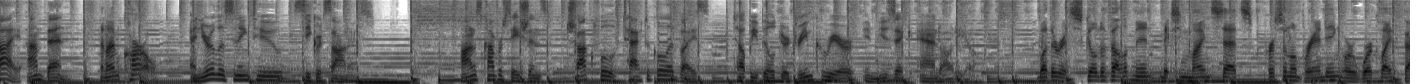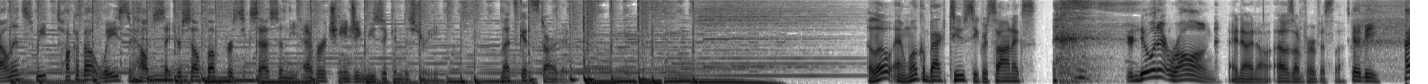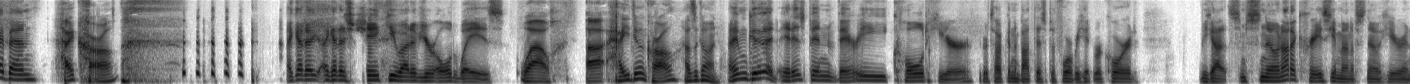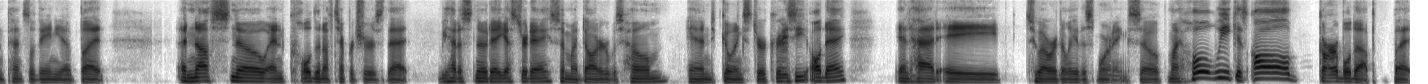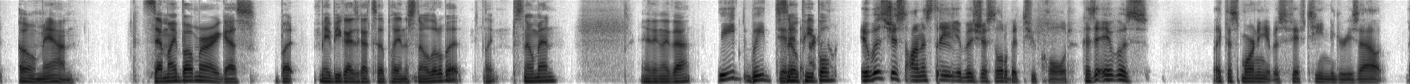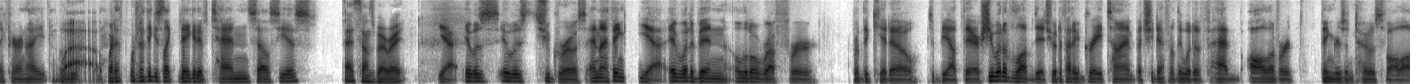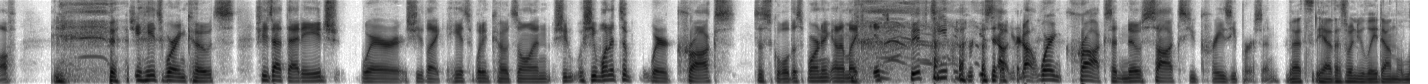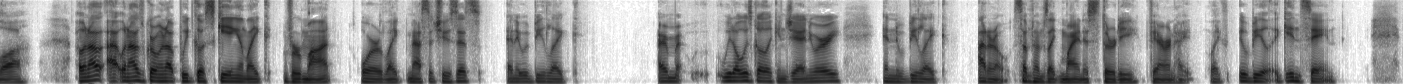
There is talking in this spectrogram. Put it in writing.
Hi, I'm Ben, And I'm Carl. and you're listening to Secret Sonics. Honest conversations chock full of tactical advice to help you build your dream career in music and audio. Whether it's skill development, mixing mindsets, personal branding, or work life balance, we talk about ways to help set yourself up for success in the ever changing music industry. Let's get started. Hello, and welcome back to Secret Sonics. You're doing it wrong. I know, I know. That was on purpose, though. It's gonna be, hi Ben. Hi, Carl. I gotta I gotta shake you out of your old ways. wow. Uh, how you doing, Carl? How's it going? I'm good. It has been very cold here. We were talking about this before we hit record. We got some snow, not a crazy amount of snow here in Pennsylvania, but enough snow and cold enough temperatures that we had a snow day yesterday. So my daughter was home and going stir crazy all day and had a two hour delay this morning. So my whole week is all garbled up, but Oh, man. Semi bummer, I guess. But maybe you guys got to play in the snow a little bit, like snowmen, anything like that? we we did Snow people? It was just honestly, it was just a little bit too cold because it was like this morning. It was 15 degrees out, like Fahrenheit. Wow. What- which I think is like negative 10 Celsius. That sounds about right. Yeah, it was it was too gross, and I think yeah, it would have been a little rough for for the kiddo to be out there. She would have loved it. She would have had a great time, but she definitely would have had all of her fingers and toes fall off. she hates wearing coats. She's at that age where she like hates putting coats on. She she wanted to wear Crocs to school this morning, and I'm like, it's 15 degrees out. You're not wearing Crocs and no socks, you crazy person. That's yeah. That's when you lay down the law. When I, I when I was growing up, we'd go skiing in like Vermont or like Massachusetts, and it would be like, I remember we'd always go like in January, and it would be like I don't know, sometimes like minus thirty Fahrenheit. Like it would be like insane,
